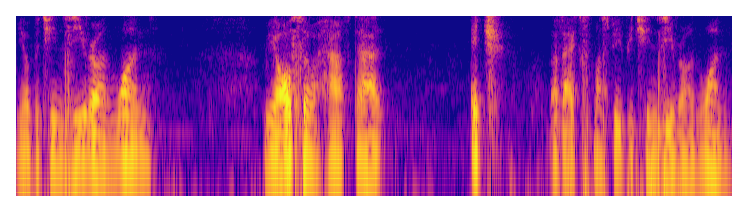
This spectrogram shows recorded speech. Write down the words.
you know, between 0 and 1, we also have that h of x must be between 0 and 1.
